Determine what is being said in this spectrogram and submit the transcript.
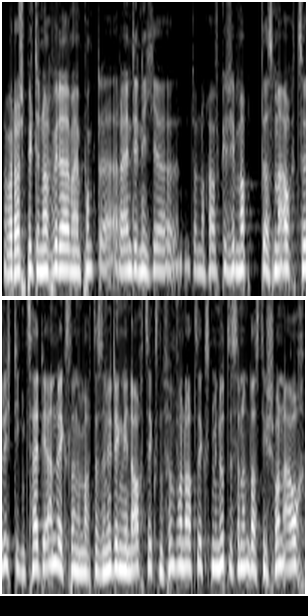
Aber da spielt dann auch wieder mein Punkt rein, den ich äh, da noch aufgeschrieben habe, dass man auch zur richtigen Zeit die Anwechslungen macht. Also nicht irgendwie in der 80., 85. Minute, sondern dass die schon auch,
